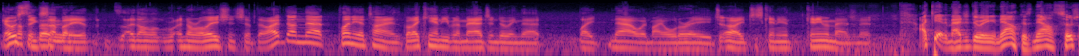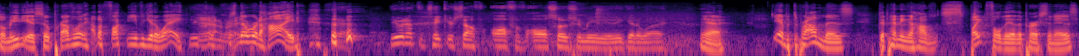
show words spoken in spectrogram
Ghosting better somebody in a- in a relationship, though, I've done that plenty of times, but I can't even imagine doing that. Like now in my older age, I just can't even can't even imagine it. I can't imagine doing it now because now social media is so prevalent. How the fuck do you even get away? couldn't, There's right? nowhere to hide. Yeah. You would have to take yourself off of all social media to get away. yeah. Yeah, but the problem is, depending on how spiteful the other person is,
